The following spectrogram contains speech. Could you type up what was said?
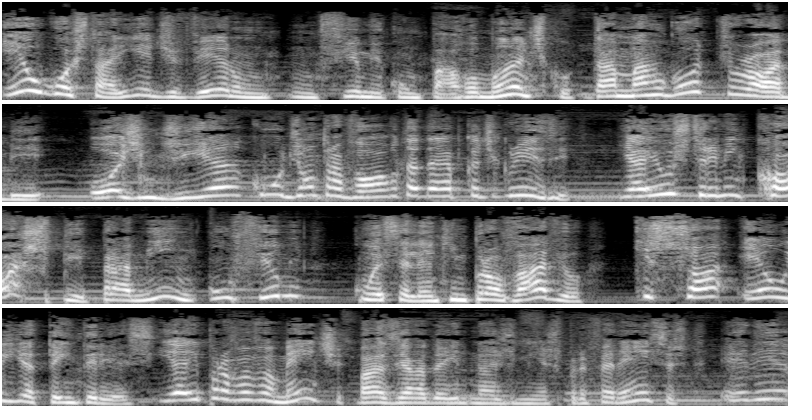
eu gostaria de ver um, um filme com um par romântico da Margot Robbie hoje em dia com o John Travolta da época de Greasy. E aí o streaming cospe pra mim um filme com esse elenco improvável que só eu ia ter interesse. E aí, provavelmente, baseado aí nas minhas preferências, ele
